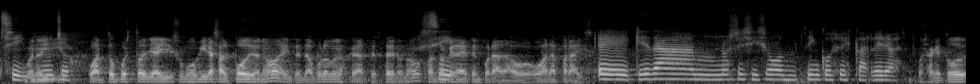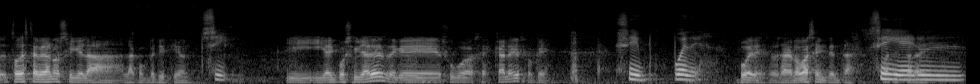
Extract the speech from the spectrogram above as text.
Sí, Bueno, y- mucho. y cuarto puesto y ahí supongo que irás al podio, ¿no? Intentar por lo menos quedar tercero, ¿no? ¿Cuánto Sí. queda de temporada o, o ahora paráis? Eh, quedan, no sé si son cinco o seis carreras. O sea que todo, todo este verano sigue la, la competición. Sí, ¿Y, y hay posibilidades de que subas escales o qué? sí, puede. Puedes, o sea, lo vas a intentar. Sí, a el-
